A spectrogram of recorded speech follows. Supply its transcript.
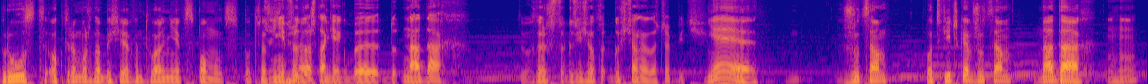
brust, o które można by się ewentualnie wspomóc podczas Czyli nie przerzucasz tak jakby na dach Ty chcesz gdzieś go ścianę zaczepić. Nie! Wrzucam kotwiczkę, wrzucam na dach. Mhm.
